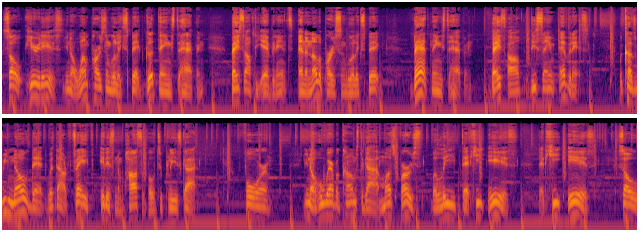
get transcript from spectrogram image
So here it is. You know, one person will expect good things to happen based off the evidence, and another person will expect bad things to happen based off the same evidence. Because we know that without faith, it is impossible to please God. For, you know, whoever comes to God must first believe that He is, that He is. So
